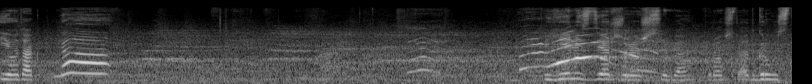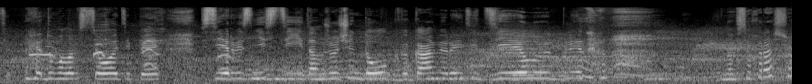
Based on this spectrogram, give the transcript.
и вот так, да, еле сдерживаешь себя просто от грусти. Я думала, все, теперь в сервис нести, там же очень долго камеры эти делают, блин. Но все хорошо.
